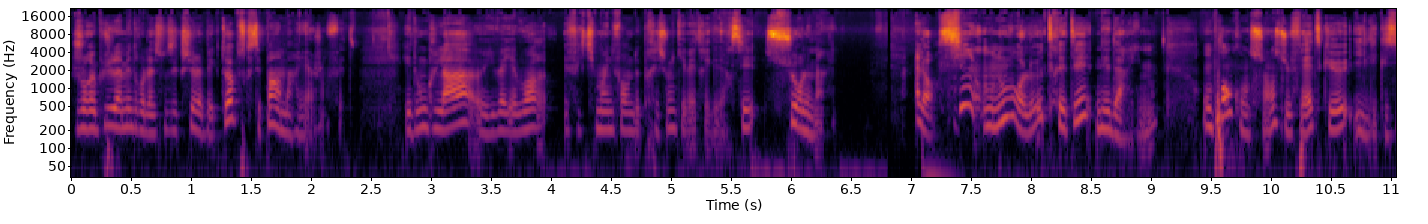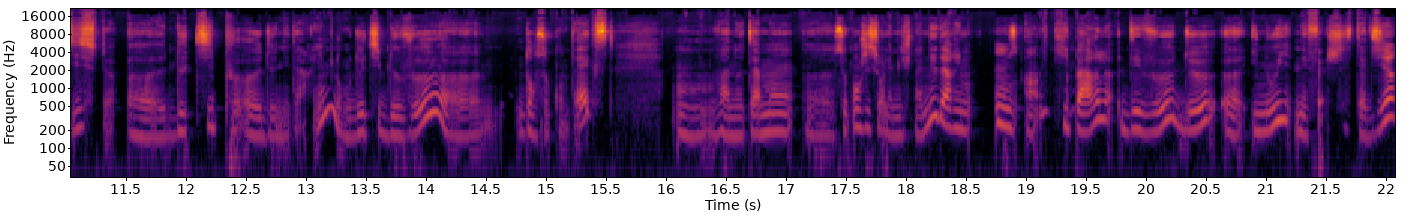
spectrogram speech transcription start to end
j'aurai plus jamais de relation sexuelle avec toi parce que c'est pas un mariage en fait. Et donc là, il va y avoir effectivement une forme de pression qui va être exercée sur le mari. Alors, si on ouvre le traité Nédarim, on prend conscience du fait qu'il existe deux types de Nédarim, donc deux types de vœux dans ce contexte. On va notamment euh, se pencher sur la Mishnah Nedarim 11.1 qui parle des vœux de euh, Inouï Nefesh, c'est-à-dire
